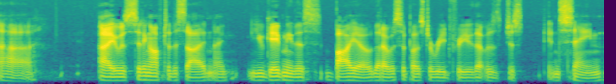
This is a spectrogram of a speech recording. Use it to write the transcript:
uh, I was sitting off to the side, and I you gave me this bio that I was supposed to read for you that was just insane,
